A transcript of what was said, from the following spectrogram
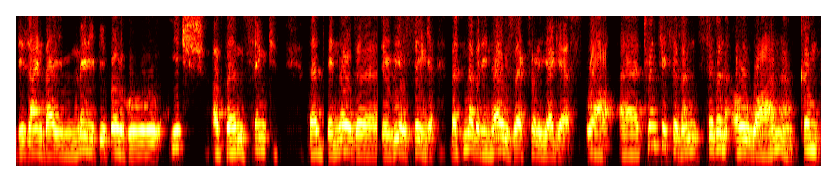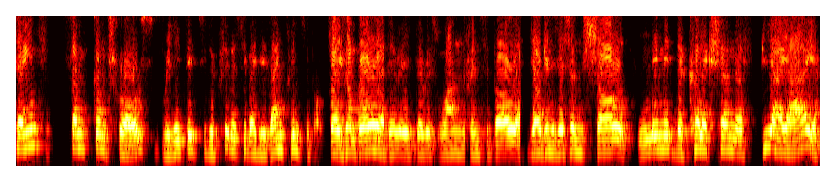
designed by many people who each of them think that they know the, the real thing, but nobody knows actually, I guess. Well, uh, 27701 contains some controls related to the privacy by design principle. For example, uh, there is there is one principle: uh, the organization shall limit the collection of PII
